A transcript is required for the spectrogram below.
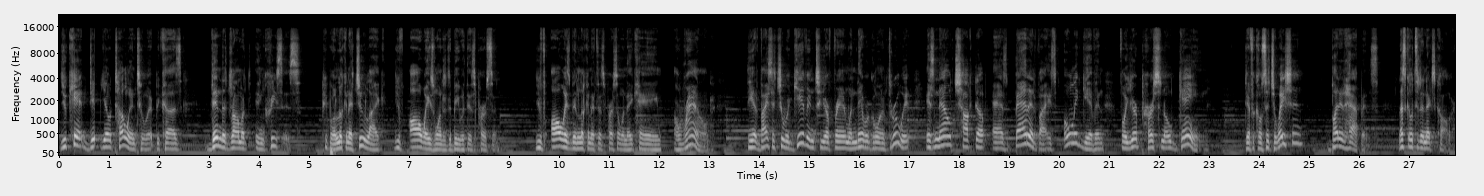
You can't dip your toe into it because then the drama increases. People are looking at you like you've always wanted to be with this person. You've always been looking at this person when they came around. The advice that you were given to your friend when they were going through it is now chalked up as bad advice only given for your personal gain. Difficult situation, but it happens. Let's go to the next caller.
